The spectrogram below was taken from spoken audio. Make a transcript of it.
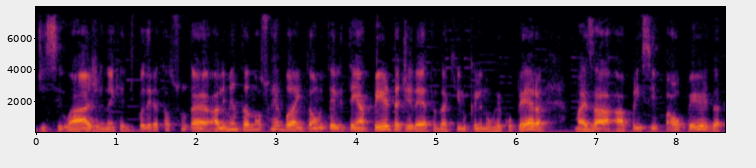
de silagem, né, que a gente poderia estar tá, é, alimentando nosso rebanho. Então, ele tem a perda direta daquilo que ele não recupera, mas a, a principal perda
